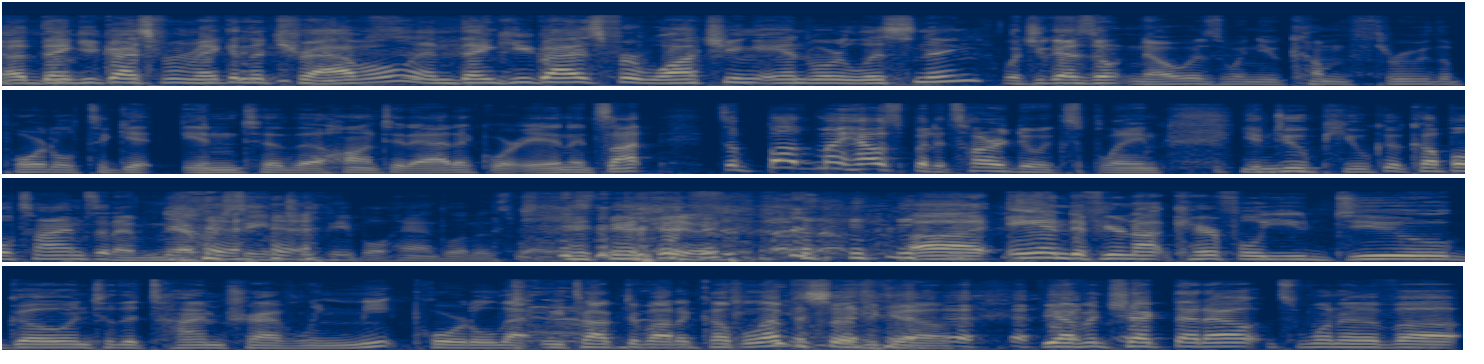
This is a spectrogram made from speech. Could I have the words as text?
uh, thank you guys for making the travel, and thank you guys for watching and or listening. What you guys don't know is when you come through the portal to get into the haunted attic we're in, it's not it's above my house, but it's hard to explain. You do puke a couple times, and I've never seen two people handle it as well. Uh, and if you're not careful, you do go into the time traveling meat portal that we talked about a couple episodes ago. If you haven't checked that out, it's one of uh,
